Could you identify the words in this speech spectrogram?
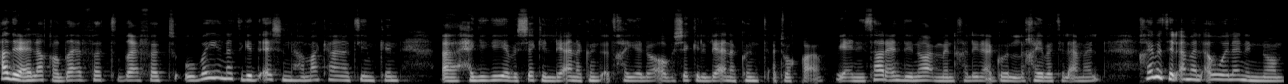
هذه العلاقة ضعفت ضعفت وبينت قد إيش إنها ما كانت يمكن آه، حقيقية بالشكل اللي أنا كنت أتخيله أو بالشكل اللي أنا كنت أتوقعه. يعني صار عندي نوع من خليني أقول خيبة الأمل. خيبة الأمل أولا إنه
